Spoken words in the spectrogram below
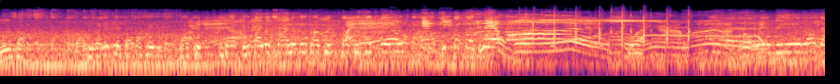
มิลิสักมาที่มาเลขที่สองปาคินปาคินชาตีไปด้านซ้ายลูกนี้ปาคินปาคินยิงเองลูกปาคินก็เปิดเรียบร้อยสวยงามมากลูกนี้กนี้เราจะ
